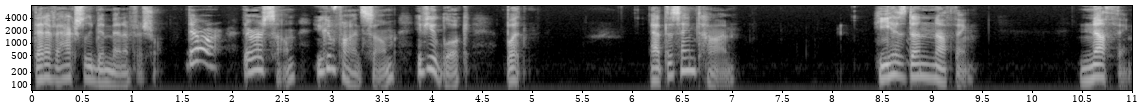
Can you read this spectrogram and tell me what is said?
that have actually been beneficial. There are. There are some. You can find some if you look. But at the same time, he has done nothing, nothing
